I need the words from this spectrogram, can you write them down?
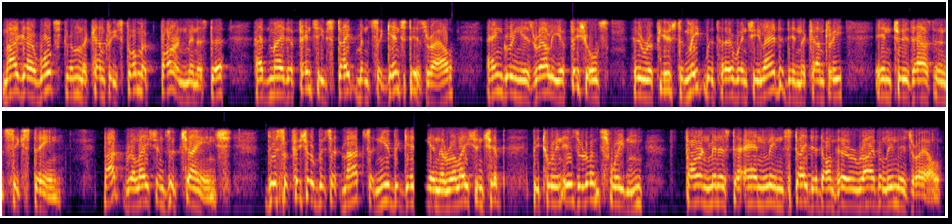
Margot Wallström, the country's former foreign minister, had made offensive statements against Israel, angering Israeli officials who refused to meet with her when she landed in the country in 2016. But relations have changed. This official visit marks a new beginning in the relationship between Israel and Sweden, Foreign Minister Ann Linde stated on her arrival in Israel.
